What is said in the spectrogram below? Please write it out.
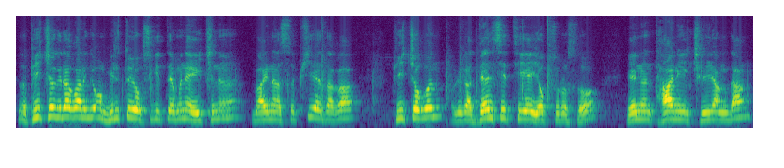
그래서 B쪽이라고 하는 경우는 밀도 역수기 때문에 H는 마이너스 P에다가 B쪽은 우리가 density의 역수로서 얘는 단위 질량당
